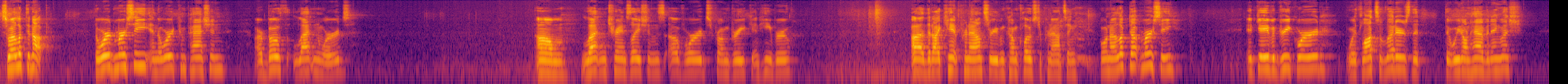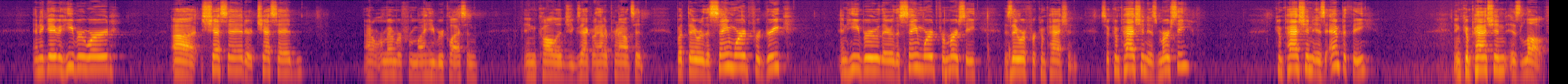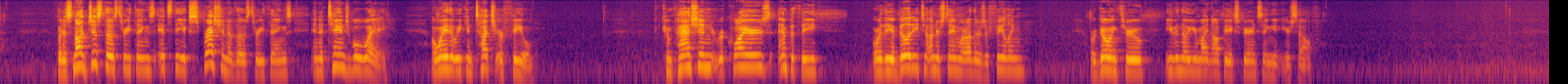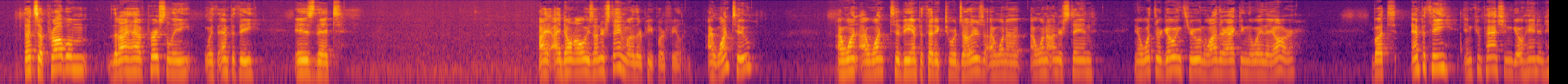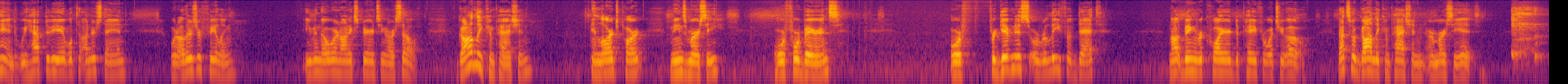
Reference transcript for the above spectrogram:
So I looked it up. The word mercy and the word compassion are both Latin words. Um, Latin translations of words from Greek and Hebrew uh, that I can't pronounce or even come close to pronouncing. But when I looked up mercy, it gave a Greek word with lots of letters that, that we don't have in English. And it gave a Hebrew word, uh, chesed or chesed. I don't remember from my Hebrew class in, in college exactly how to pronounce it. But they were the same word for Greek and Hebrew. They were the same word for mercy as they were for compassion. So, compassion is mercy, compassion is empathy, and compassion is love. But it's not just those three things, it's the expression of those three things in a tangible way, a way that we can touch or feel. Compassion requires empathy or the ability to understand what others are feeling or going through, even though you might not be experiencing it yourself. That's a problem that I have personally with empathy is that I, I don't always understand what other people are feeling. I want to. I want I want to be empathetic towards others. I want to I want to understand, you know, what they're going through and why they're acting the way they are. But empathy and compassion go hand in hand. We have to be able to understand what others are feeling, even though we're not experiencing it ourselves. Godly compassion, in large part, means mercy or forbearance or forgiveness or relief of debt, not being required to pay for what you owe. That's what godly compassion or mercy is.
